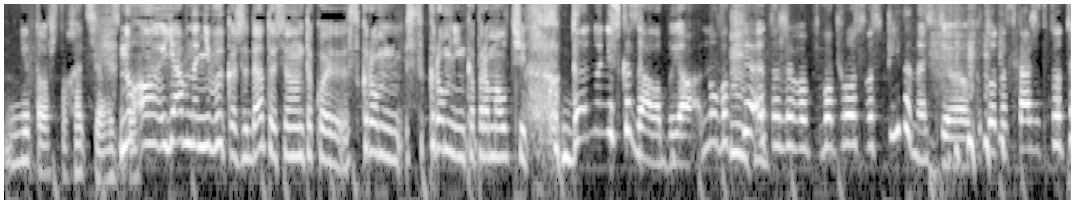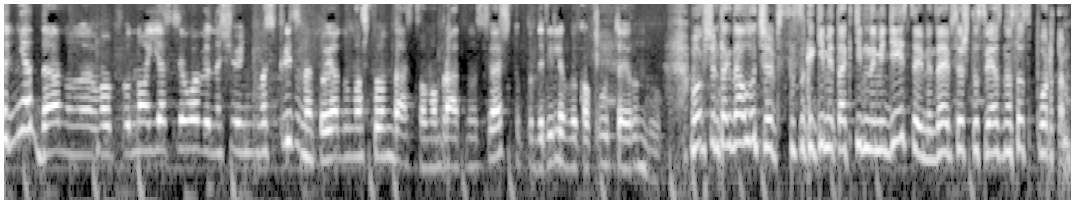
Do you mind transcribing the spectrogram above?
не то, что хотелось Ну, бы. явно не выкажет, да? То есть он такой скром... скромненько промолчит. Да, ну не сказала бы я. Ну, вообще, mm-hmm. это же вопрос воспитанности. Кто-то скажет, кто-то нет, да, но, но если Овен еще и не воспитанный, то я думаю, что он даст вам обратную связь, что подарили вы какую-то ерунду. В общем, тогда лучше с какими-то активными действиями, да, и все, что связано со спортом.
